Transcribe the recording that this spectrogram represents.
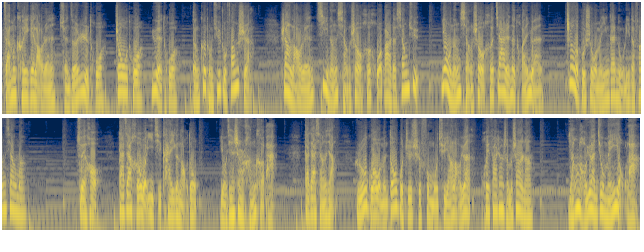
咱们可以给老人选择日托、周托、月托等各种居住方式啊，让老人既能享受和伙伴的相聚，又能享受和家人的团圆，这不是我们应该努力的方向吗？最后，大家和我一起开一个脑洞，有件事儿很可怕，大家想想，如果我们都不支持父母去养老院，会发生什么事儿呢？养老院就没有啦。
